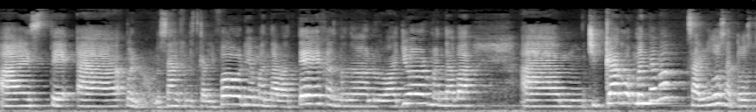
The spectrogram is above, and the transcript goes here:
a este a bueno, Los Ángeles, California, mandaba a Texas, mandaba a Nueva York, mandaba a um, Chicago, mandaba saludos a todos.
